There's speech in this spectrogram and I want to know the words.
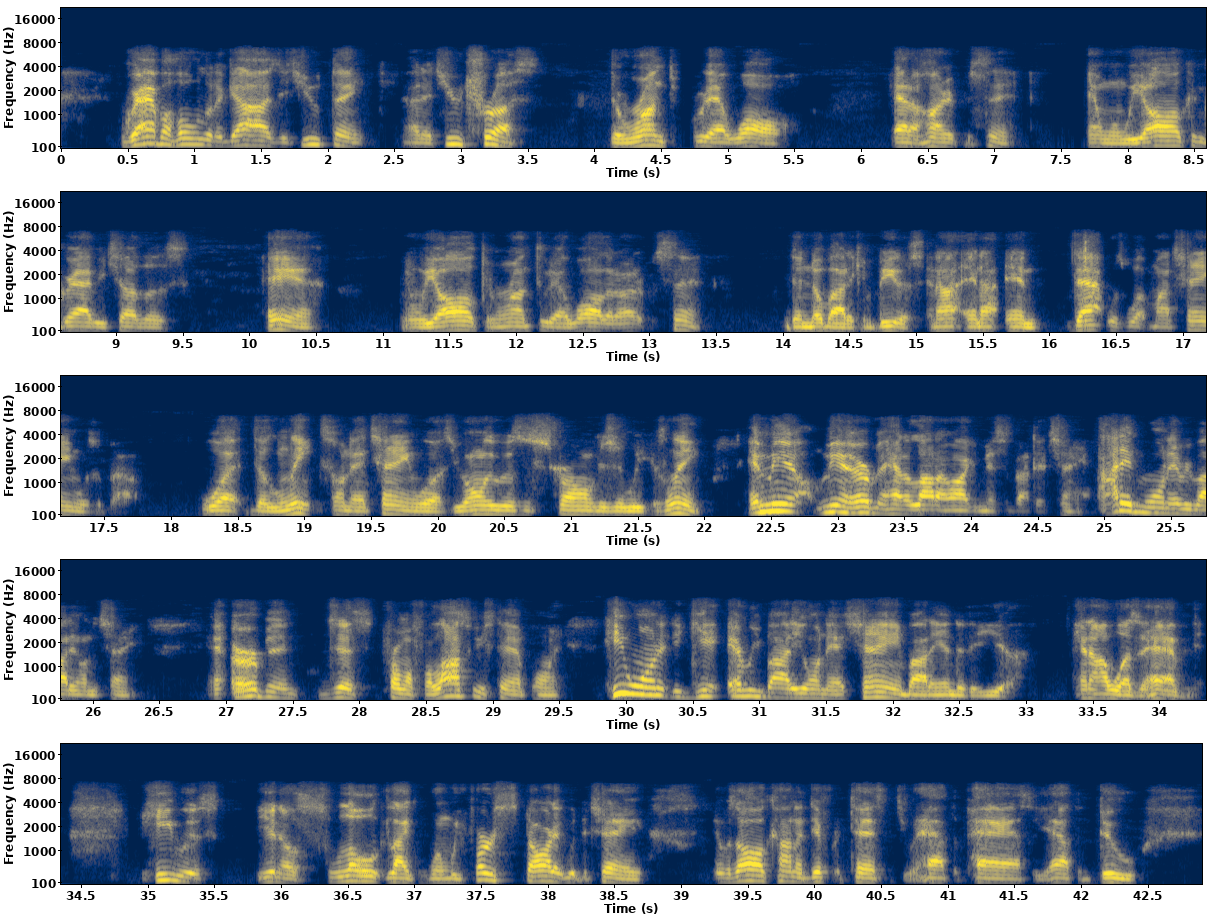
grab a hold of the guys that you think uh, that you trust to run through that wall at 100%. And when we all can grab each other's hand and we all can run through that wall at 100%, then nobody can beat us. And I and I and that was what my chain was about. what the links on that chain was. You only was as strong as your weakest link. And me, me and Urban had a lot of arguments about that chain. I didn't want everybody on the chain. And Urban, just from a philosophy standpoint, he wanted to get everybody on that chain by the end of the year. And I wasn't having it. He was, you know, slow. Like when we first started with the chain, it was all kind of different tests that you would have to pass or you have to do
